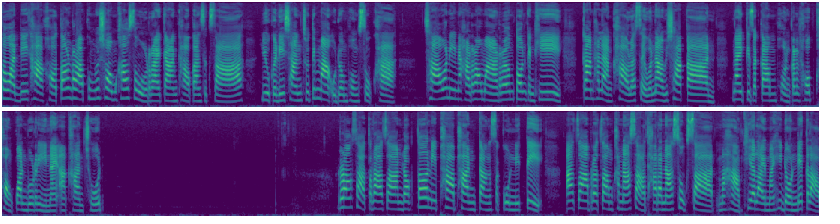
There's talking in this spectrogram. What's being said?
สวัสดีค่ะ ขอต้อนรับคุณผู้ชมเข้าสู่รายการข่าวการศึกษา อยู่กับดิฉันชุติมาอุดมพงศ์สุขค่ะ เช้าวันนี้นะคะเรามาเริ่มต้นกันที่ การถแถลงข่าวและเสวนาวิชาการ ในกิจกรรมผลกระทบของควันบุหรี่ในอาคารชุด รองศาสตราจารย์ ดร นิพาพันธ์กังสกุลนิติ อาจารย์ประจำคณะสาธารณสุขศาสตร์ มหาวิทยาลัยมหิดลได้กล่าว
